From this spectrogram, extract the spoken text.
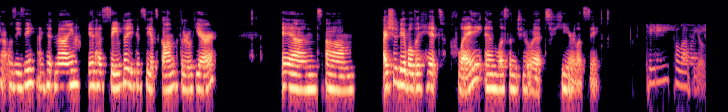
That was easy. I hit 9. It has saved it. You can see it's gone through here. And um, I should be able to hit play and listen to it here. Let's see. Katie Palacios.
